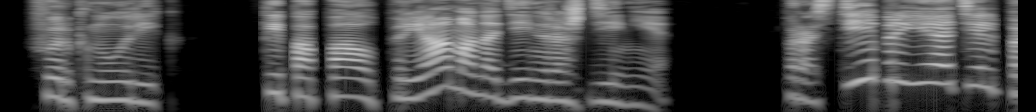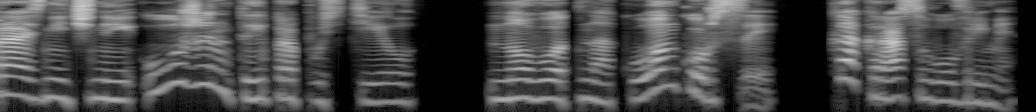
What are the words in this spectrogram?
— фыркнул Рик. «Ты попал прямо на день рождения. Прости, приятель, праздничный ужин ты пропустил. Но вот на конкурсы как раз вовремя».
